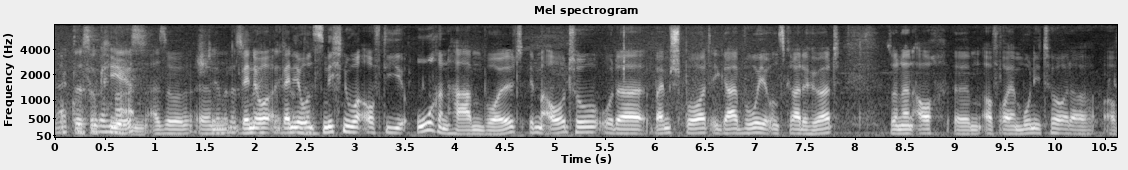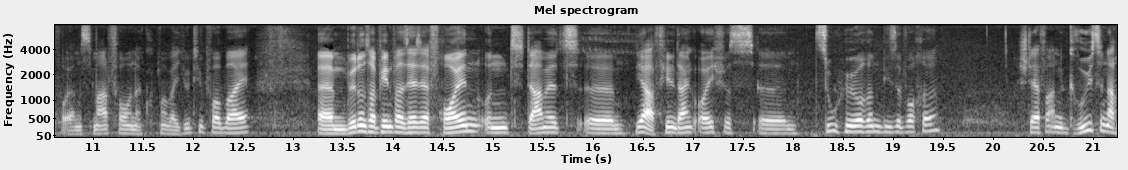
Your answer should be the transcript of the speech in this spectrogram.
Ja, ob das okay ist. Also ähm, wenn, ihr, wenn ihr uns nicht nur auf die Ohren haben wollt, im Auto oder beim Sport, egal wo ihr uns gerade hört, sondern auch ähm, auf eurem Monitor oder auf eurem Smartphone, dann guckt mal bei YouTube vorbei. Ähm, würde uns auf jeden Fall sehr, sehr freuen und damit, äh, ja, vielen Dank euch fürs äh, Zuhören diese Woche. Stefan, Grüße nach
